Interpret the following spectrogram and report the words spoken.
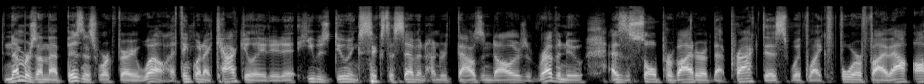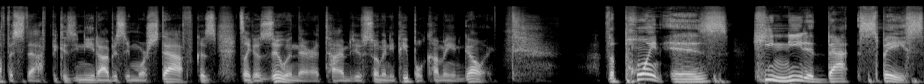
the numbers on that business work very well. I think when I calculated it, he was doing six to seven hundred thousand dollars of revenue as the sole provider of that practice with like four or five office staff because you need obviously more staff because it's like a zoo in there at times. You have so many people coming and going. The point is, he needed that space,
